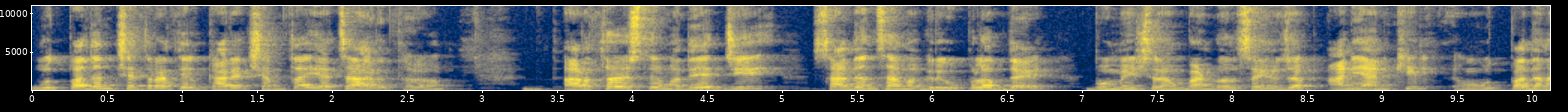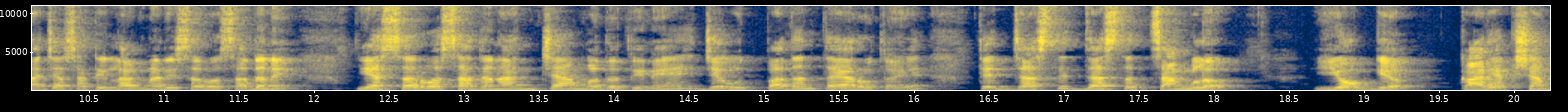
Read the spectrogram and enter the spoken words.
उत्पादन क्षेत्रातील कार्यक्षमता याचा अर्थ अर्थव्यवस्थेमध्ये जी साधन सामग्री उपलब्ध आहे. भूमी श्रम भांडवल संयोजक आणि आणखी उत्पादनाच्यासाठी लागणारी सर्व साधने या सर्व साधनांच्या मदतीने जे उत्पादन तयार होत आहे ते जास्तीत जास्त चांगलं योग्य कार्यक्षम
